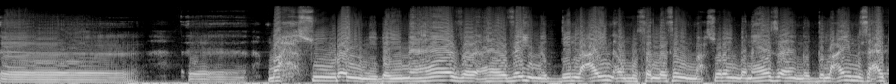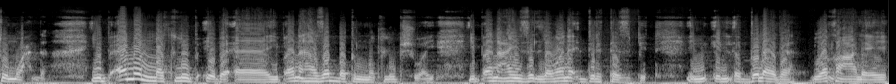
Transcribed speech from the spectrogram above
آه آه محصورين بين هذا هذين الضلعين أو مثلثين محصورين بين هذين الضلعين مساحتهم واحدة. يبقى أنا المطلوب إيه بقى؟ يبقى أنا هظبط المطلوب شوية. يبقى أنا عايز لو أنا قدرت أثبت الضلع ده بيقع على إيه؟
